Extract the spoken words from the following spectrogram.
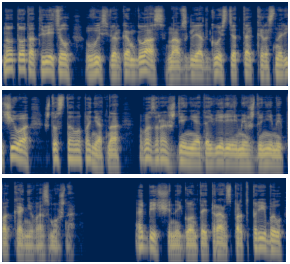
Но тот ответил высвергом глаз на взгляд гостя так красноречиво, что стало понятно, возрождение доверия между ними пока невозможно. Обещанный Гонтой транспорт прибыл,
